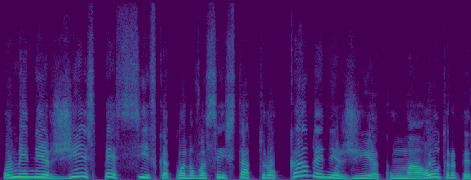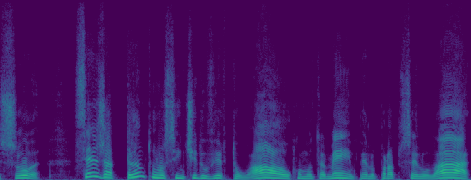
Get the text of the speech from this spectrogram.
uma energia específica, quando você está trocando energia com uma outra pessoa, seja tanto no sentido virtual, como também pelo próprio celular,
